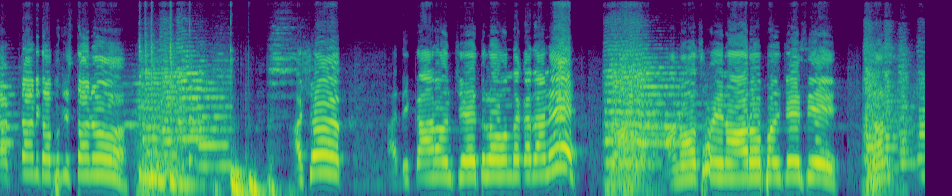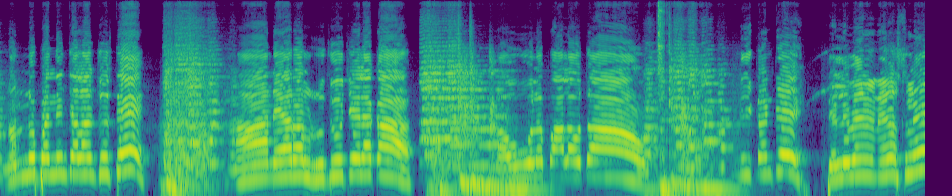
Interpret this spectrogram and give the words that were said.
చట్టానికి అప్పగిస్తాను. అశోక్ అధికారం చేతిలో ఉంది కదా అని అనవసరమైన ఆరోపణలు చేసి నన్ను బంధించాలని చూస్తే నా నేరాలు రుజువు చేయలేక నవ్వుల పాలవుతావు. నీకంటే తెలివైన నేరస్తులే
